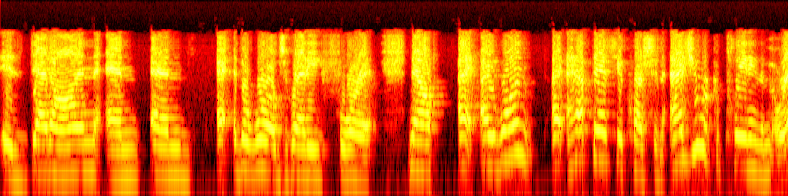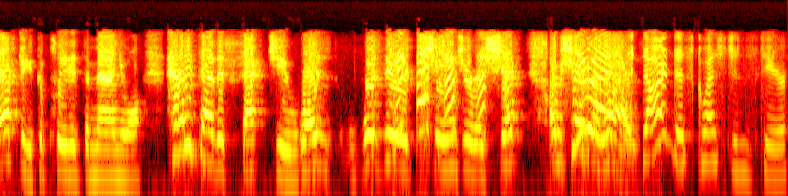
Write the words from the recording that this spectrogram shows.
is dead on, and and eh, the world's ready for it. Now, I, I want I have to ask you a question. As you were completing the, or after you completed the manual, how did that affect you? Was was there a change or a shift? I'm sure you there was. The darndest questions, dear.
